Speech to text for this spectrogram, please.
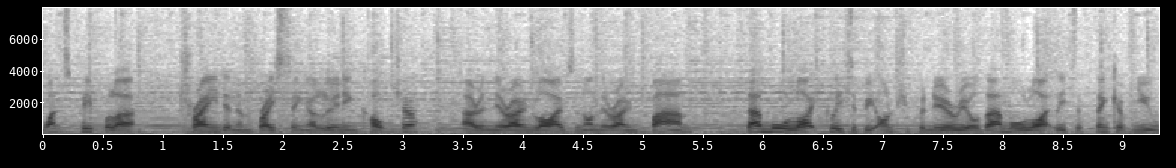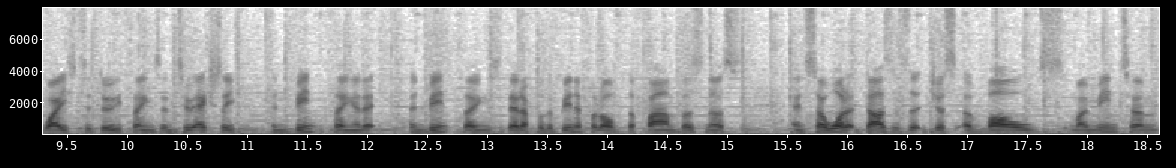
Once people are trained in embracing a learning culture, are in their own lives and on their own farm, they're more likely to be entrepreneurial, they're more likely to think of new ways to do things and to actually invent, thing, invent things that are for the benefit of the farm business. And so what it does is it just evolves momentum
